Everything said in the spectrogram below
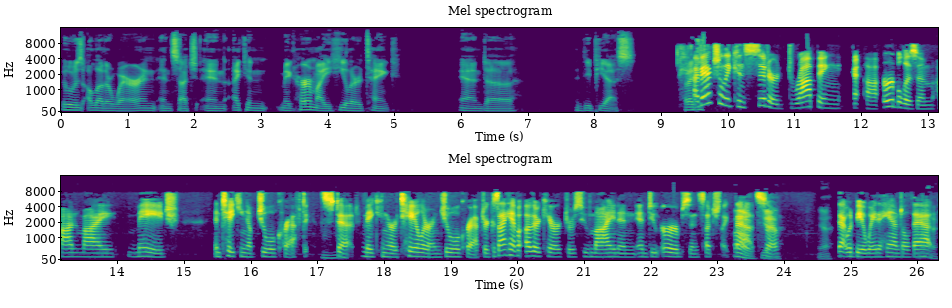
who is a leather wearer and and such, and I can make her my healer tank, and uh and DPS. But I I've actually considered dropping uh, herbalism on my mage and taking up jewel crafting Mm-hmm. instead, making her a tailor and jewel crafter because I have other characters who mine and, and do herbs and such like oh that. so yeah, yeah. that would be a way to handle that. Okay.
